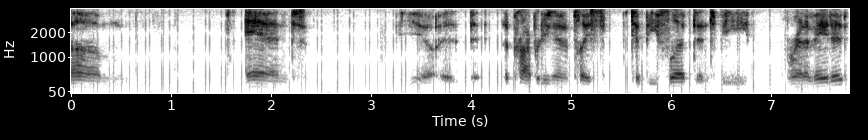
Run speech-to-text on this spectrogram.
um, and you know it, it, the property's in a place to be flipped and to be renovated.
